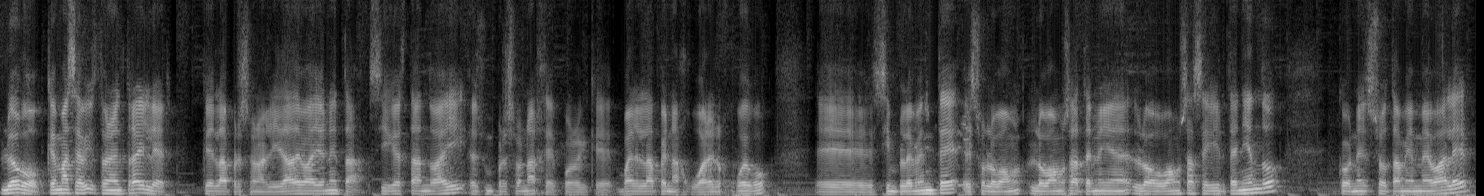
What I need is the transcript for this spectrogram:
Luego, ¿qué más se ha visto en el tráiler? Que la personalidad de Bayonetta sigue estando ahí, es un personaje por el que vale la pena jugar el juego. Eh, simplemente eso lo vamos, a tener, lo vamos a seguir teniendo. Con eso también me vale.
